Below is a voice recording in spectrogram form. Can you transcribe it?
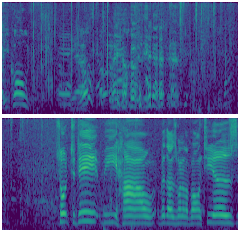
Are you cold? No? So today we have with us one of our volunteers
